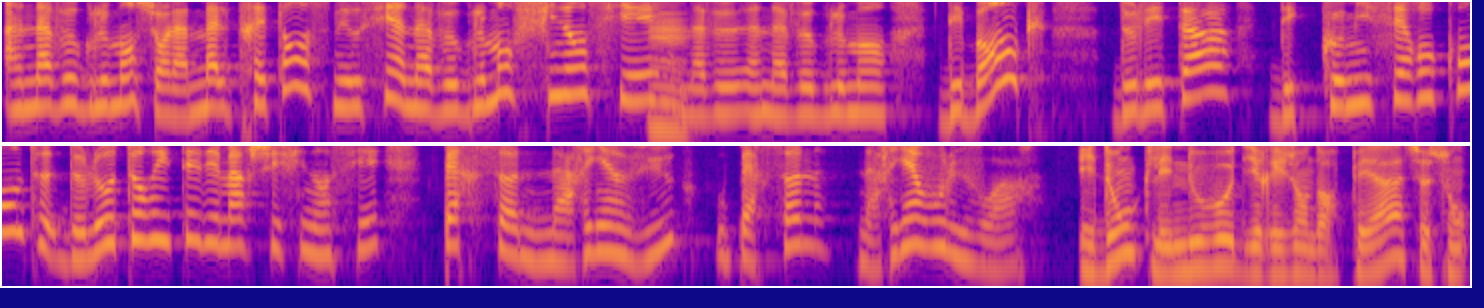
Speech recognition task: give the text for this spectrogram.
un aveuglement sur la maltraitance, mais aussi un aveuglement financier, un, aveu- un aveuglement des banques, de l'État, des commissaires aux comptes, de l'autorité des marchés financiers. Personne n'a rien vu ou personne n'a rien voulu voir. Et donc, les nouveaux dirigeants d'Orpea se sont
